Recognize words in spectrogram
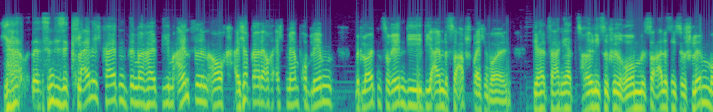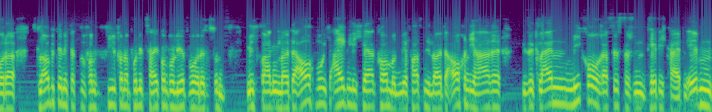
Ja, das sind diese Kleinigkeiten, die man halt, die im Einzelnen auch. Ich habe gerade auch echt mehr ein Problem, mit Leuten zu reden, die, die einem das so absprechen wollen. Die halt sagen, ja, zoll nicht so viel rum, ist doch alles nicht so schlimm oder ich glaube ich dir nicht, dass du von viel von der Polizei kontrolliert wurdest und mich fragen Leute auch, wo ich eigentlich herkomme und mir fassen die Leute auch in die Haare. Diese kleinen mikrorassistischen Tätigkeiten, eben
